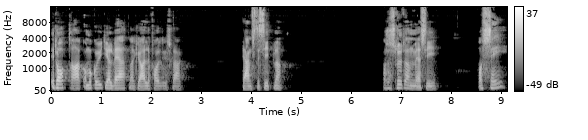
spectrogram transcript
Et opdrag om at gå ud i alverden og gøre alle folkeslag Det er hans discipler. Og så slutter han med at sige, og se,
